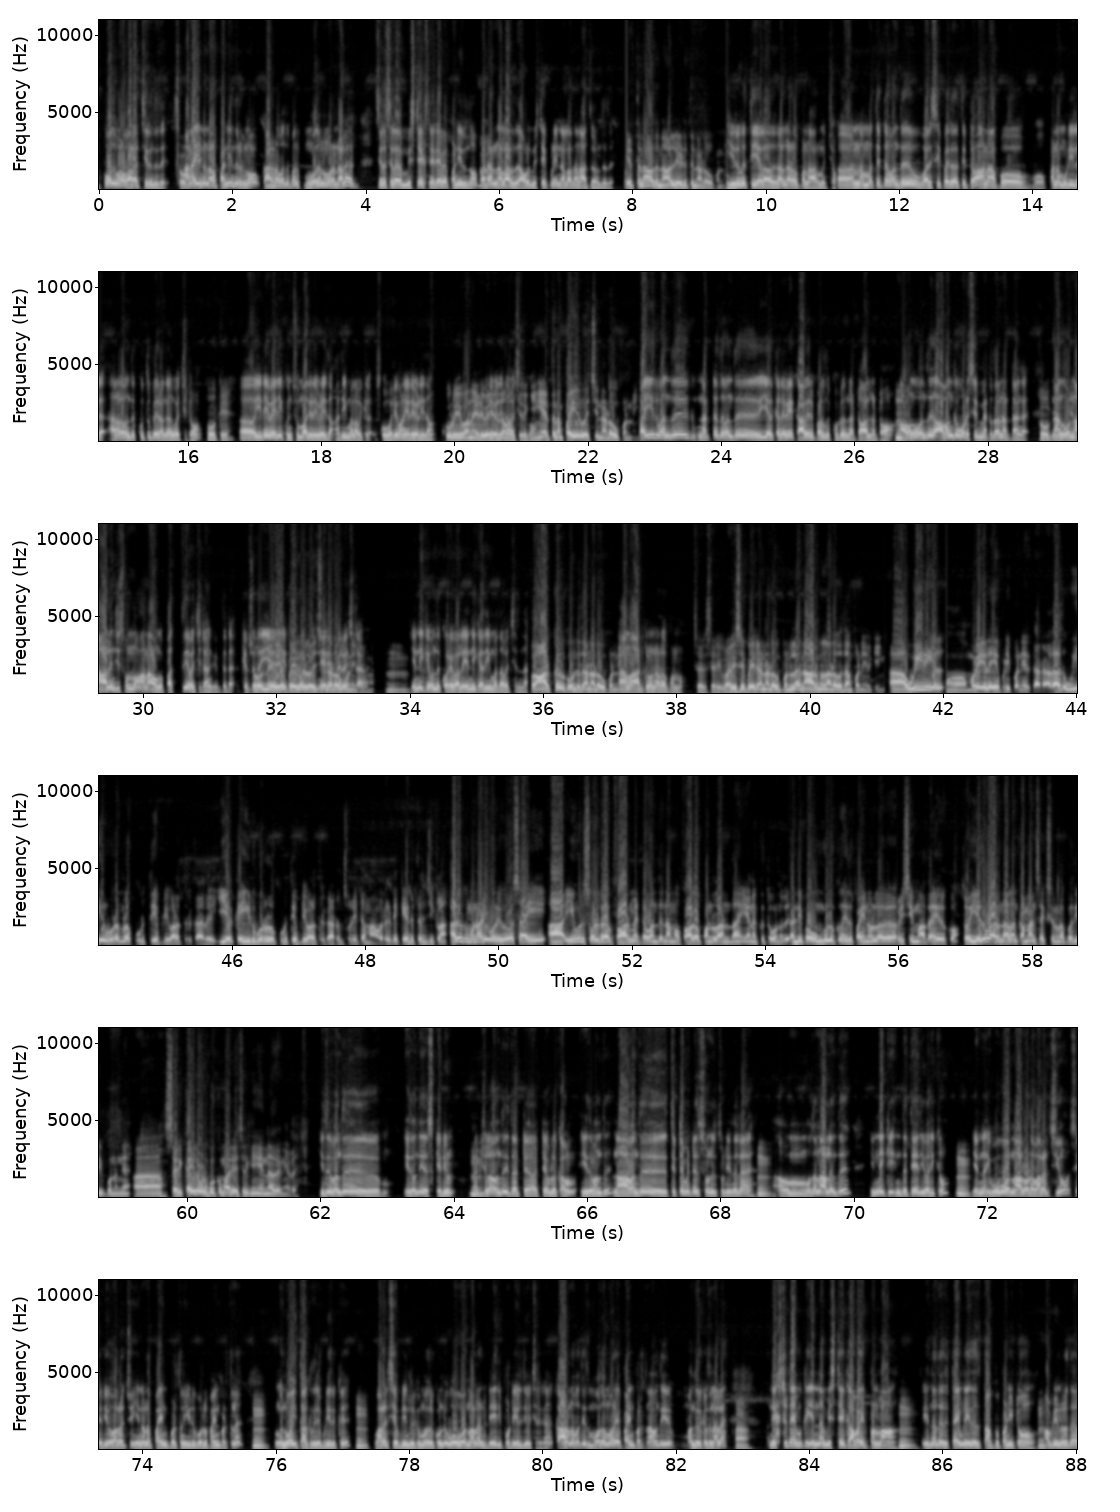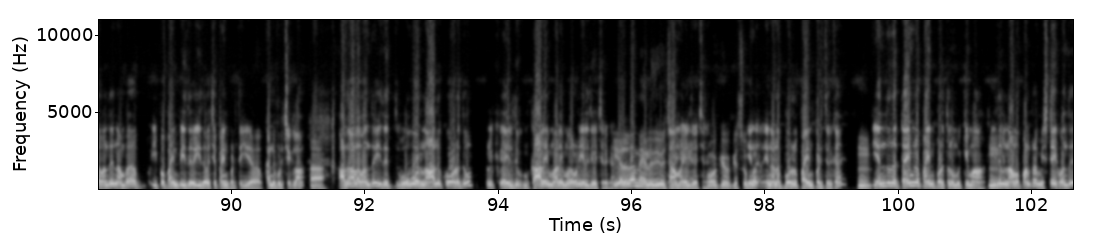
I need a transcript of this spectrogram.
போதுமான வளர்ச்சி இருந்தது. ஆனா இன்னும் நல்லா பண்ணியிருந்திருக்கணும். காரணம் வந்து முதல் முறைனால சில சில மிஸ்டேக்ஸ் நிறையவே பண்ணியிருந்தோம். பட். ஆனா நல்லா இருந்தது. அவ்வளவு மிஸ்டேக் பண்ணி நல்லா தான் நாத்து வந்தது எத்தனாவது நாள் எடுத்து நடவு பண்ணு இருபத்தி ஏழாவது நாள் நடவு பண்ண ஆரம்பிச்சோம். நம்ம திட்டம் வந்து வரிசை பயிர் திட்டம். ஆனா அப்போ பண்ண முடியல. அதனால வந்து குத்துப்பயிர் அங்கங்க வச்சுட்டோம். ஓகே. இடைவெளி கொஞ்சம் சுமார் இடைவெளி தான். அதிகமாலாம் வைக்கல. குறைவான இடைவெளி தான். குறைவான இடைவெளி தான் வச்சிருக்கீங்க. எத்தனை பயிர் வச்சு நடவு பண்ணீங்க? பயிர் வந்து நட்டது வந்து ஏற்கனவே காவேரி பழந்து கூட்டு நட்டோம் ஆள் நட்டோம். அவங்க வந்து அவங்க ஒரு மெட்டை தான் நட்டாங்க. நாங்க ஒரு நாலஞ்சு சொன்னோம். ஆனா அவங்க பத்தே வச்சுட்டாங்க. கிட்டத்தட்ட கிட்டத்தட்ட ஏழு, பயிர்கள் வச்சு நடவு பண்ணிட்டாங்க. எண்ணிக்கை வந்து குறைவால எண்ணிக்கை அதிகமா தான் வச்சிருந்தேன். இப்போ ஆட்கள் கொண்டு தான் நடவு பண்ணீங்க? ஆமா ஆட்கள் நடவு பண்ணோம் சரி சரி. வரிசை பயிரா நடவு பண்ணல நார்மல் நடவு தான் பண்ணியிருக்கீங்க. உயிரியல் முறையில எப்படி பண்ணியிருக்காரு? அதாவது உயிர் உரங்களை கொடுத்து எப்படி வளர்த்திருக்காரு? இயற்கை இடுபொருளை கொடுத்து எப்படி வளர்த்திருக்காருன்னு சொல்லிட்டு நம்ம அவர்கிட்ட கேட்டு தெரிஞ்சுக்கலாம். அதுக்கு முன்னாடி ஒரு விவசாயி இவர் சொல்ற ஃபார்மேட்டை வந்து நம்ம ஃபாலோ பண்ணலாம்னு தான் எனக்கு தோணுது. கண்டிப்பா உங்களுக்கும் இது பயனுள்ள விஷயமா தான் இருக்கும். ஸோ எதுவா இருந்தாலும் கமெண்ட் செக்ஷன்ல பதிவு பண்ணுங்க. சரி கையில ஒரு புக் மாதிரி வச்சிருக்கீங்க. என்னதுங்க இது? இது வந்து இது வந்து ஸ்கெடியூல் ம். ஆக்சுவலா வந்து இதான் டேபிள் காலம் இது. வந்து நான் வந்து திட்டமிட்டு ம். அவன் முத நாள் இருந்து இன்னைக்கு இந்த தேதி வரைக்கும். என்ன ஒவ்வொரு நாளோட வளர்ச்சியும் செடியோ வளர்ச்சியும் என்னென்ன பயன்படுத்தின இடுபொருள் பயன்படுத்தின. நோய் தாக்குதல் எப்படி இருக்கு. வளர்ச்சி எப்படி இருக்கு முதல் கொண்டு ஒவ்வொரு நாளும் டெய்ரி போட்டு எழுதி வச்சிருக்கேன் காரணம் வந்து இது முத முறை பயன்படுத்த நான் வந்து வந்திருக்கிறதுனால. நெக்ஸ்ட் டைமுக்கு என்ன மிஸ்டேக் அவாய்ட் பண்ணலாம் ம் எந்தெந்த டைம்ல எது தப்பு பண்ணிட்டோம். அப்படின்றத வந்து நம்ம இப்ப பயன் இது இதை வச்சு பயன்படுத்தி கண்டுபிடிச்சிக்கலாம். அதனால வந்து இது ஒவ்வொரு நாளுக்கோடதும் எழுதி காலை மாலை முதல்ல எழுதி வச்சிருக்கேன் எல்லாமே எழுதி ஆமா வச்சிருக்கீங்க எழுதி வச்சிருக்கேன் ஓகே ஓகே சூப்பர் என்ன- என்னென்ன பொருள் பயன்படுத்திருக்கேன். எந்தெந்த டைம்ல பயன்படுத்தணும் முக்கியமா. இதுல நாம பண்ற மிஸ்டேக் வந்து.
